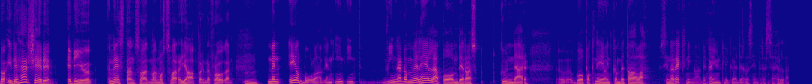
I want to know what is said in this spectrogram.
No, I det här skedet är det ju nästan så att man måste svara ja på den där frågan. Mm. Men elbolagen, inte in, vinner de väl heller på om deras kunder uh, går på knä och inte kan betala sina räkningar. Det kan ju inte ligga i deras intresse heller.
